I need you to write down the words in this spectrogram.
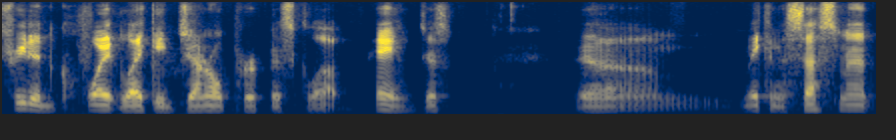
treated quite like a general purpose glove. Hey, just um, make an assessment,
